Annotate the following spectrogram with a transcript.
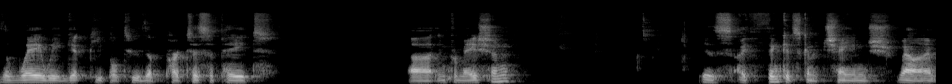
the way we get people to the participate uh, information is, I think it's going to change. Well, I,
